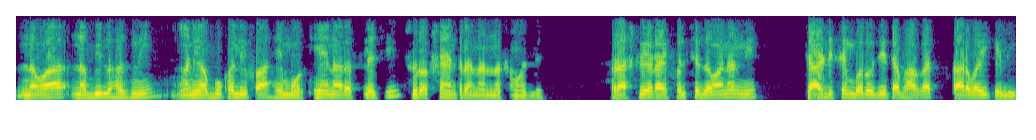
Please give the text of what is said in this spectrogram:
नवा नबील हजनी आणि अबू खलिफा हे मोर्खे येणार असल्याची सुरक्षा यंत्रणांना समजले. राष्ट्रीय रायफलच्या जवानांनी चार डिसेंबर रोजी त्या भागात कारवाई केली.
